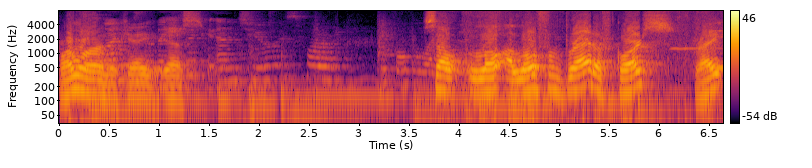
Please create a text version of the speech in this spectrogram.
Or one, is okay, the yes. basic And two is for people who So like lo- a loaf of bread, of course, right?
